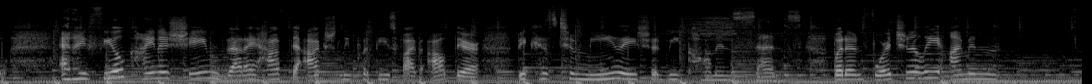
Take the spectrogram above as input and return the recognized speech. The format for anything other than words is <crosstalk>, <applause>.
And I feel kind of shamed that I have to actually put these five out there because to me they should be common sense. But unfortunately, I'm in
